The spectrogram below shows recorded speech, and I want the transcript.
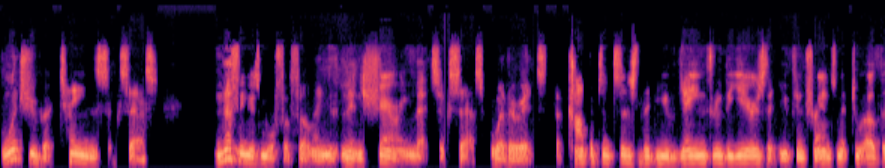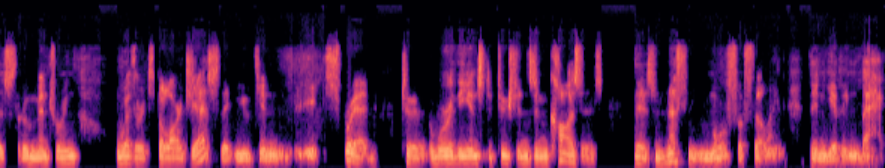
once you've attained success, nothing is more fulfilling than sharing that success, whether it's the competences that you've gained through the years that you can transmit to others through mentoring, whether it's the largesse that you can spread to worthy institutions and causes. There's nothing more fulfilling than giving back.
